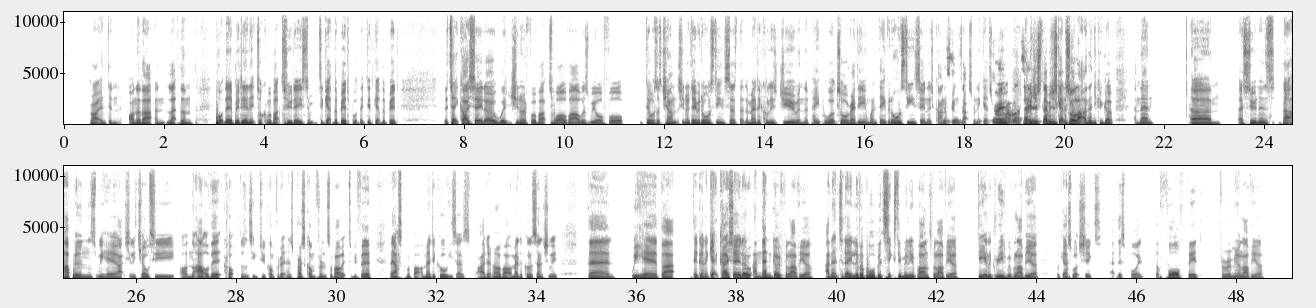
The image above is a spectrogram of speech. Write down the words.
Brighton didn't honour that and let them put their bid in. It took them about two days to, to get the bid, but they did get the bid. They take Caicedo, which, you know, for about 12 hours, we all thought there was a chance. You know, David Ornstein says that the medical is due and the paperwork's already. And when David Ornstein's saying those kind of things, that's when it gets Sorry, real. I've got to let me just let me just get this all out and then you can go. And then um as soon as that happens we hear actually chelsea are not out of it. Klopp doesn't seem too confident in his press conference about it to be fair. They ask him about a medical. He says i don't know about a medical essentially. Then we hear that they're going to get Caicedo and then go for lavia and then today liverpool bid 60 million pounds for lavia deal agreed with lavia but guess what shigs at this point the fourth bid for romeo lavia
